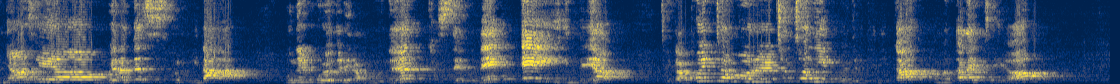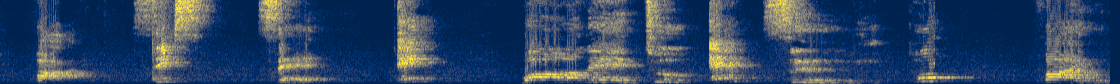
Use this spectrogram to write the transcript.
안녕하세요. 모베라 댄스 스쿨입니다. 오늘 보여드릴 안무는 갓세븐의 A인데요. 제가 포인트 안무를 천천히 보여드릴 테니까 한번 따라해주세요. 5, 6, 7, 8 One and two and three, four, five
